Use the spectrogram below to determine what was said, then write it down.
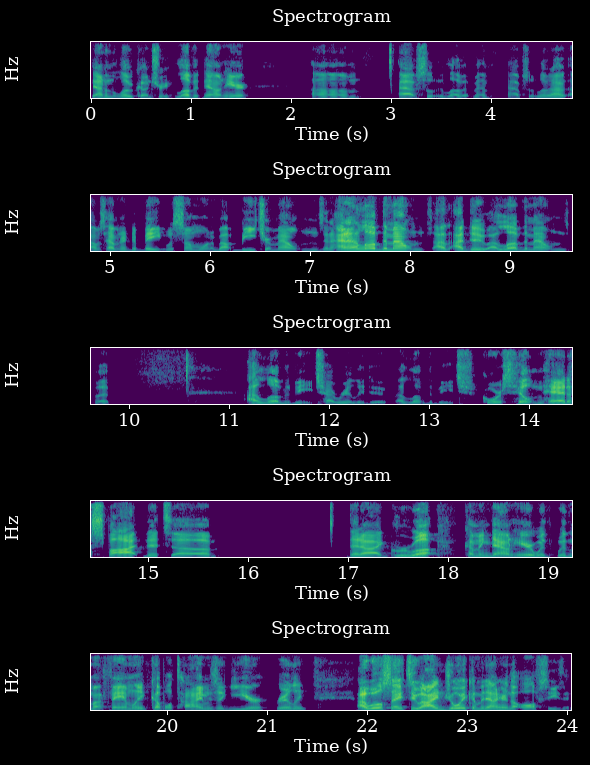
down in the low country. Love it down here. Um, absolutely love it, man. Absolutely love it. I, I was having a debate with someone about beach or mountains, and, and I love the mountains. I, I do. I love the mountains, but I love the beach. I really do. I love the beach. Of course, Hilton Head, a spot that uh, that I grew up coming down here with with my family a couple times a year. Really, I will say too, I enjoy coming down here in the off season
